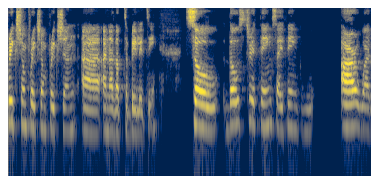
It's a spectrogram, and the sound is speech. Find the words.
friction, friction, friction, uh, and adaptability. So those three things, I think, are what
